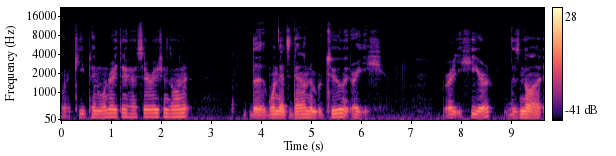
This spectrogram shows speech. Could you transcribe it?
my key pin one right there has serrations on it. The one that's down, number two, right, right here, does not,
